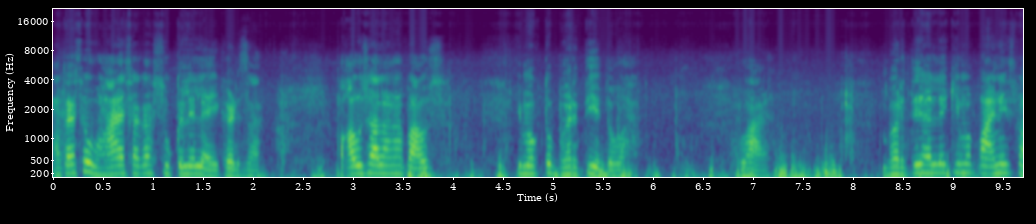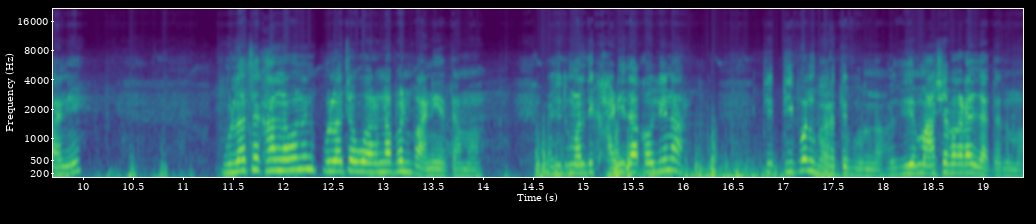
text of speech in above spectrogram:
आता असं व्हाळ सगळा सुकलेला आहे इकडचा. पाऊस आला ना पाऊस की मग तो भरती येतो वा व्हाळ भरती झाले की मग पाणीच पाणी पुलाच्या खालनं पण आणि पुलाच्या वरनं पण पाणी येतं मग. म्हणजे तुम्हाला ती खाडी दाखवली ना ती ती पण भरते पूर्ण. म्हणजे तिथे मासे पकडायला जातात मग.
